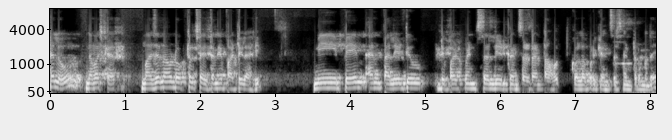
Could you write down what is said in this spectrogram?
हॅलो नमस्कार. माझं नाव डॉक्टर चैतन्य पाटील आहे. मी पेन अँड पॅलेटिव्ह डिपार्टमेंटचं लीड कन्सल्टंट आहोत कोल्हापूर कॅन्सर सेंटरमध्ये.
